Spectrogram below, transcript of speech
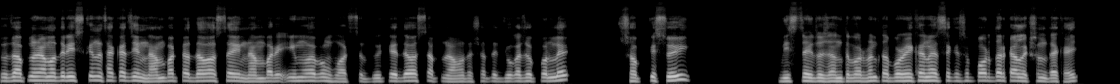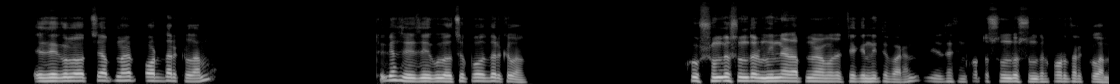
শুধু আপনারা আমাদের স্ক্রিনে থাকা যে নাম্বারটা দেওয়া আছে, এই নাম্বারে ইমো এবং হোয়াটসঅ্যাপ দুইটাই দেওয়া আছে। আপনারা আমাদের সাথে যোগাযোগ করলে সবকিছুই বিস্তারিত জানতে পারবেন। তারপর এখানে আছে কিছু পর্দার কালেকশন দেখাই। এই যেগুলো হচ্ছে আপনার পর্দার কালাম। ঠিক আছে? এই যেগুলো হচ্ছে পর্দার কালাম। খুব সুন্দর সুন্দর মিনার আপনারা আমাদের থেকে নিতে পারেন। দেখেন কত সুন্দর সুন্দর পর্দার কালাম।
